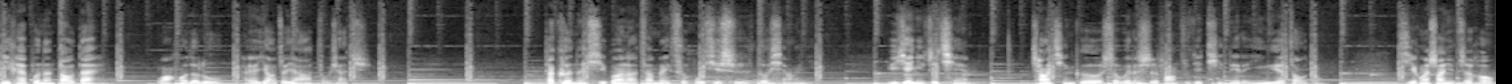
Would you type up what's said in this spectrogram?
离开不能倒带，往后的路还要咬着牙走下去。他可能习惯了在每次呼吸时都想你。遇见你之前，唱情歌是为了释放自己体内的音乐躁动；喜欢上你之后，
